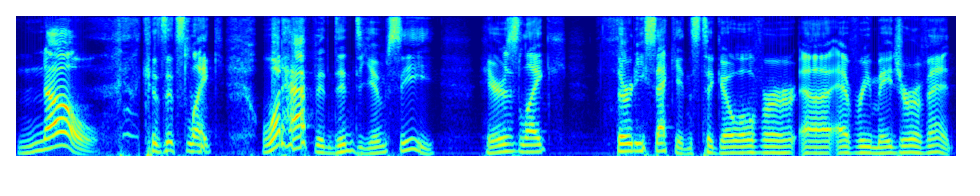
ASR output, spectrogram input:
No. because it's like, what happened in DMC? Here's like 30 seconds to go over uh, every major event,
